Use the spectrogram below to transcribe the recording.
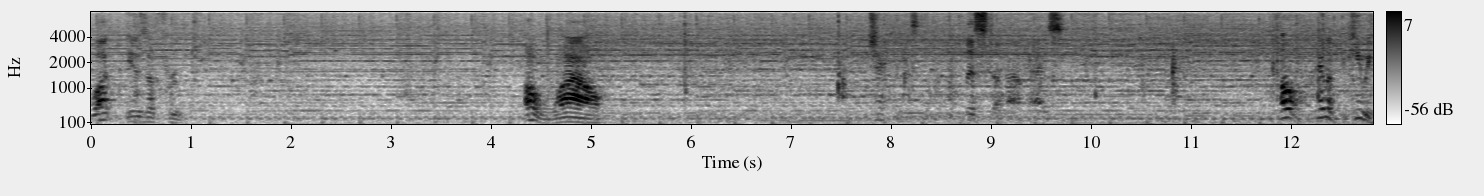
What is a fruit? This stuff out, guys. Oh, hey look, the kiwi.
